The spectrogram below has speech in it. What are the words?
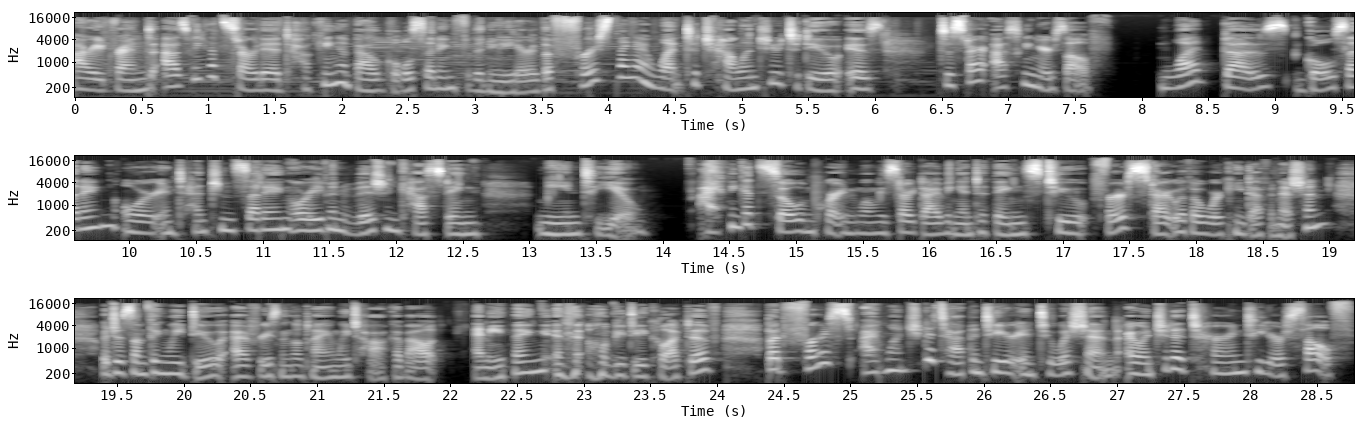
All right, friend, as we get started talking about goal setting for the new year, the first thing I want to challenge you to do is to start asking yourself what does goal setting or intention setting or even vision casting mean to you? I think it's so important when we start diving into things to first start with a working definition, which is something we do every single time we talk about anything in the LBD collective. But first, I want you to tap into your intuition. I want you to turn to yourself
